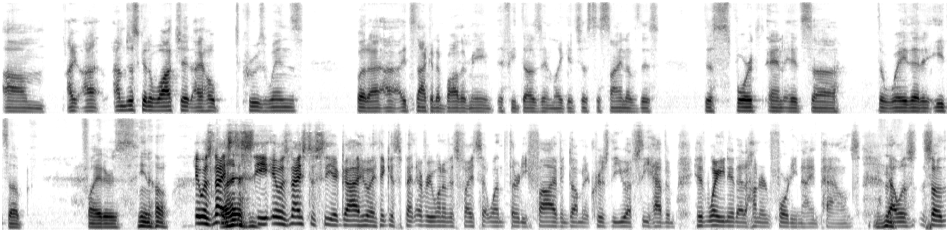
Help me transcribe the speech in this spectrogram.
um, I, I I'm just gonna watch it. I hope Cruz wins, but I, I, it's not gonna bother me if he doesn't. Like, it's just a sign of this this sport and it's uh the way that it eats up fighters. You know. It was nice to see. It was nice to see a guy who I think has spent every one of his fights at 135, and Dominick Cruz, the UFC, have him weighing it at 149 pounds. That was so.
